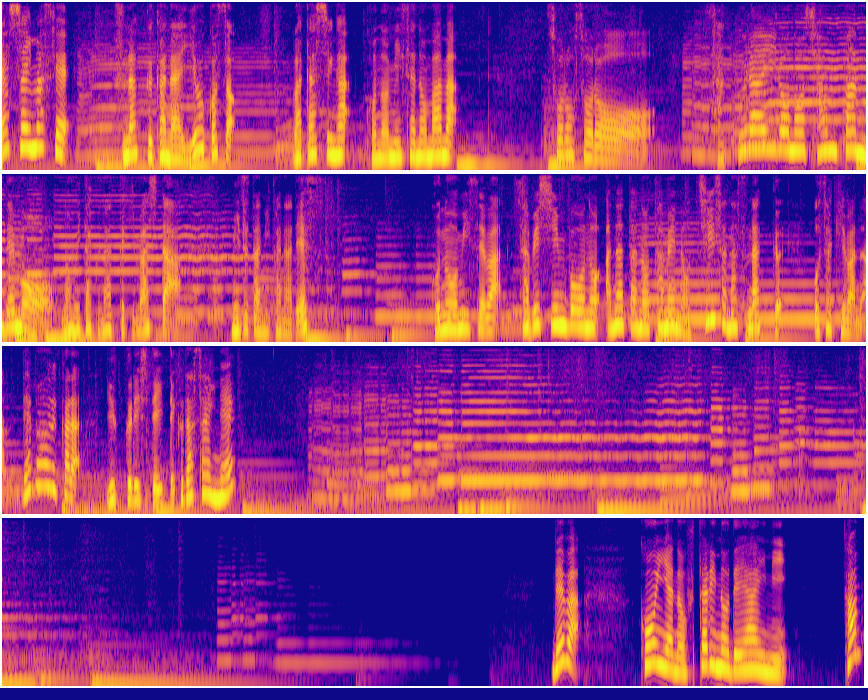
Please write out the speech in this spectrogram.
いらっしゃいませ。スナックかなようこそ。私がこの店のママ。そろそろ桜色のシャンパンでも飲みたくなってきました。水谷香奈です。このお店は寂しん坊のあなたのための小さなスナック。お酒は何でもあるからゆっくりしていってくださいね。では今夜の二人の出会いに乾杯！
